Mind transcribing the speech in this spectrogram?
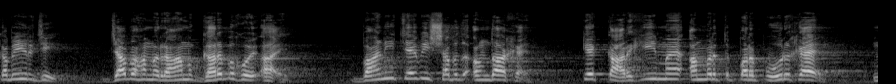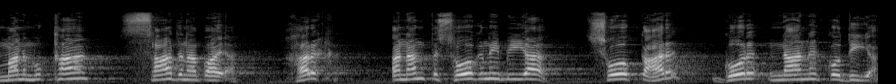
ਕਬੀਰ ਜੀ ਜਬ ਹਮ ਰਾਮ ਗਰਭ ਹੋਏ ਆਏ ਬਾਣੀ 'ਚ ਵੀ ਸ਼ਬਦ ਆਉਂਦਾ ਹੈ ਕਿ ਘਰ ਹੀ ਮੈਂ ਅੰਮ੍ਰਿਤ ਭਰਪੂਰ ਹੈ ਮਨ ਮੁਖਾਂ ਸਾਧ ਨਾ ਪਾਇਆ ਹਰਖ ਅਨੰਤ ਸੋਗ ਨਹੀਂ ਬੀਆ ਸੋ ਘਰ ਗੁਰ ਨਾਨਕ ਕੋ ਦੀਆ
